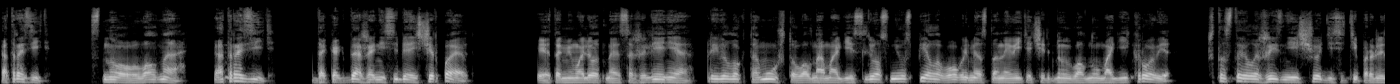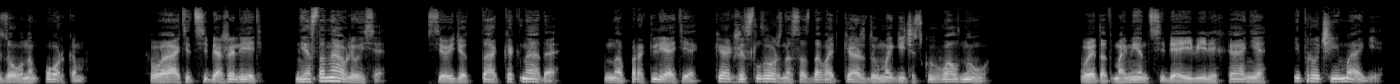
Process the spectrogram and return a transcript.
Отразить. Снова волна. Отразить. Да когда же они себя исчерпают? Это мимолетное сожаление привело к тому, что волна магии слез не успела вовремя остановить очередную волну магии крови, что стоило жизни еще десяти парализованным оркам. Хватит себя жалеть. Не останавливайся. Все идет так, как надо. Но проклятие, как же сложно создавать каждую магическую волну. В этот момент себя явили Ханя и прочие маги,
